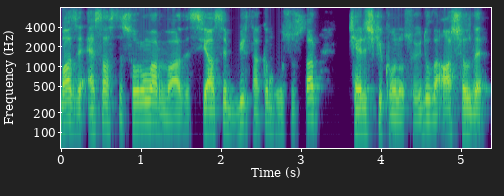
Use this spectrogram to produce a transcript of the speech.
bazı esaslı sorunlar vardı. Siyasi bir takım hususlar çelişki konusuydu ve aşıldı.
